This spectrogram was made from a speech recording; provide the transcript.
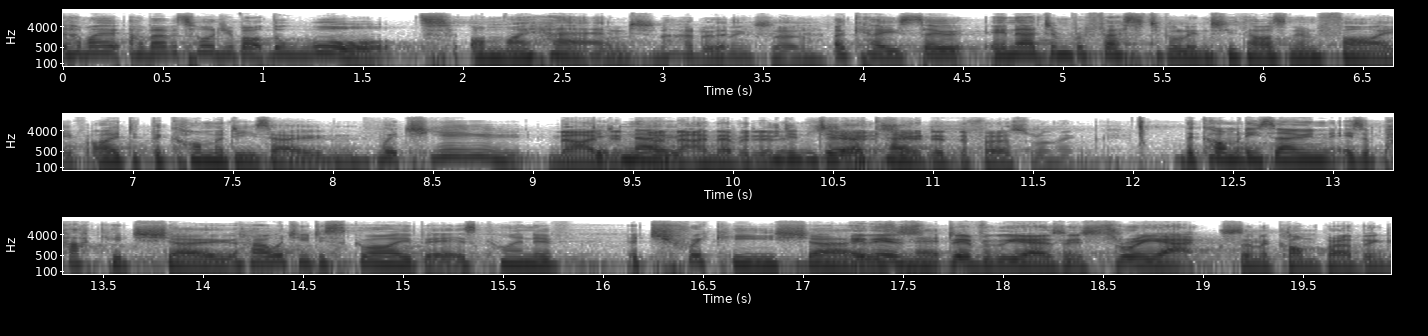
Have I have I ever told you about the wart on my head? Mm, no, I don't think so. Okay, so in Edinburgh Festival in 2005, I did the Comedy Zone, which you No, I did- didn't. I, I never did it. you it. didn't do Stuart, it. Okay. Stuart did the first one, I think. The Comedy Zone is a package show. How would you describe it? It's kind of a tricky show. It is it? difficult, yes. It's three acts and a compa, I think.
